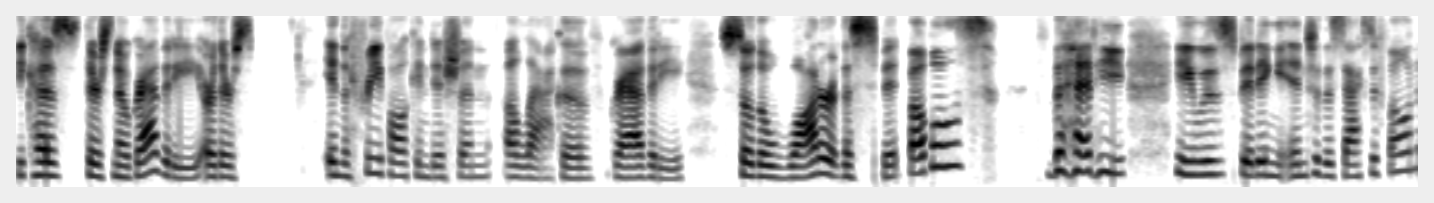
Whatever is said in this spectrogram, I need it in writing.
because there's no gravity or there's in the free fall condition a lack of gravity. So the water the spit bubbles that he he was spitting into the saxophone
